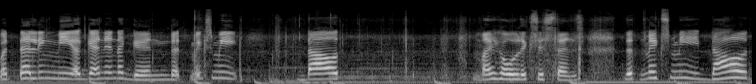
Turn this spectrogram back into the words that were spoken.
But telling me again and again, that makes me doubt my whole existence. That makes me doubt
